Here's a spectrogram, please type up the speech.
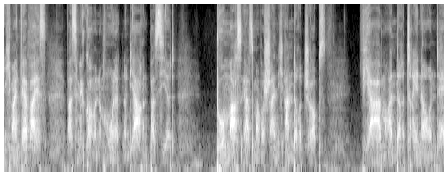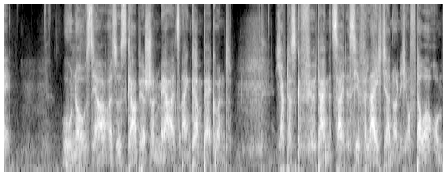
Ich meine, wer weiß, was in den kommenden Monaten und Jahren passiert. Du machst erstmal wahrscheinlich andere Jobs. Wir haben andere Trainer und hey, who knows, ja, also es gab ja schon mehr als ein Comeback und ich habe das Gefühl, deine Zeit ist hier vielleicht ja noch nicht auf Dauer rum.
